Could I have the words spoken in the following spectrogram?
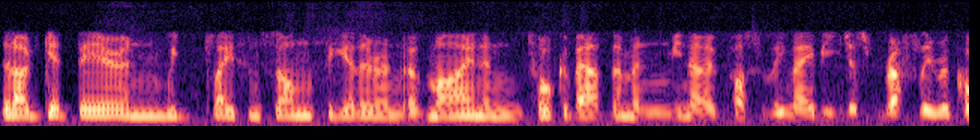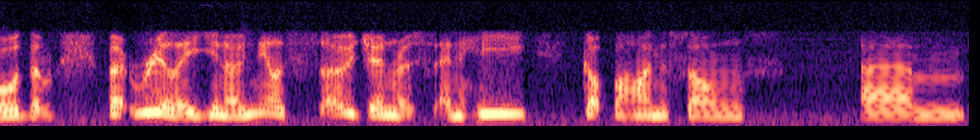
that I'd get there and we'd play some songs together and of mine and talk about them and you know possibly maybe just roughly record them. But really, you know, Neil is so generous and he got behind the songs. Um,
